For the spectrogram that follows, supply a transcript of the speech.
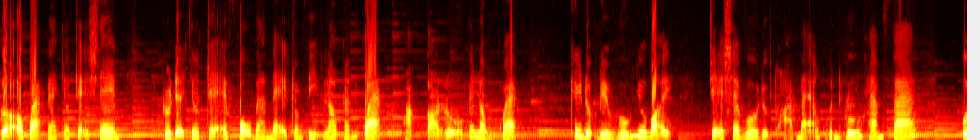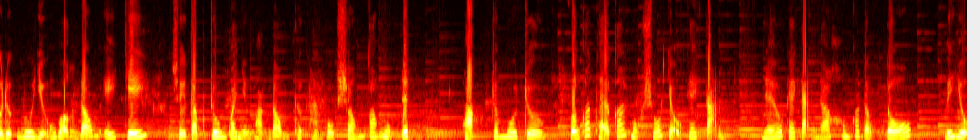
gỡ quạt ra cho trẻ xem, rồi để cho trẻ phụ ba mẹ trong việc lau cánh quạt hoặc cọ rửa cái lồng quạt. Khi được điều hướng như vậy, trẻ sẽ vừa được thỏa mãn khuynh hướng khám phá, vừa được nuôi dưỡng vận động ý chí, sự tập trung qua những hoạt động thực hành cuộc sống có mục đích. Hoặc trong môi trường vẫn có thể có một số chậu cây cảnh nếu cây cảnh đó không có độc tố, ví dụ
